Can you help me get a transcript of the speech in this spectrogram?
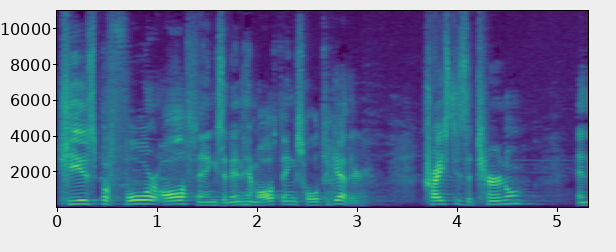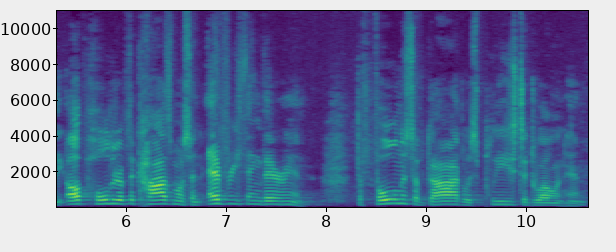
He is before all things, and in him all things hold together. Christ is eternal and the upholder of the cosmos and everything therein. The fullness of God was pleased to dwell in him.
